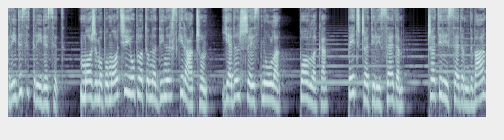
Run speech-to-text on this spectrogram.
3030. Možemo pomoći i uplatom na dinarski račun 160 povlaka 547 472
